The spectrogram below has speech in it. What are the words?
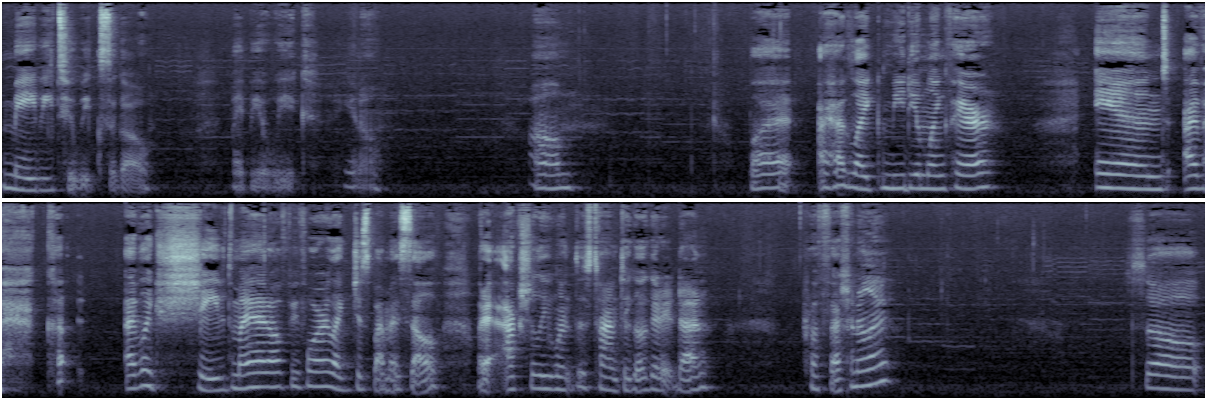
maybe 2 weeks ago. Might be a week, you know. Um but I had like medium length hair and I've cut I've like shaved my head off before like just by myself, but I actually went this time to go get it done professionally. So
